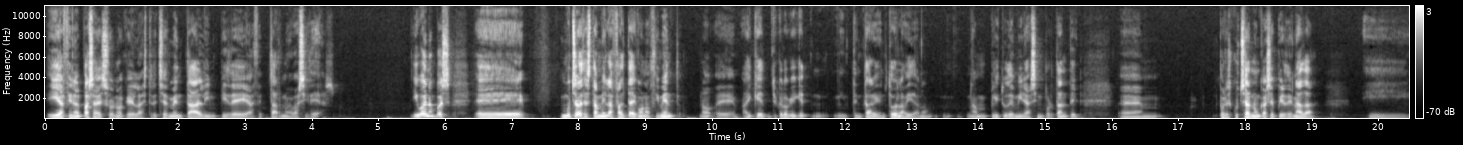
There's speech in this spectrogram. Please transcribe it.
Y al final pasa eso, ¿no? que la estrechez mental impide aceptar nuevas ideas. Y bueno, pues eh, muchas veces también la falta de conocimiento. ¿no? Eh, hay que, yo creo que hay que intentar en todo en la vida, ¿no? Una amplitud de miras importante. Em, por escuchar nunca se pierde nada. Y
